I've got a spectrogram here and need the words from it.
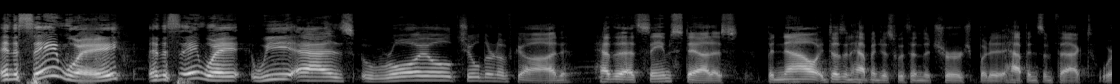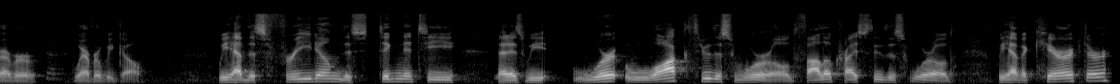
in the same way, in the same way, we as royal children of God have that same status, but now it doesn't happen just within the church, but it happens, in fact, wherever wherever we go. We have this freedom, this dignity that as we work, walk through this world, follow Christ through this world, we have a character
